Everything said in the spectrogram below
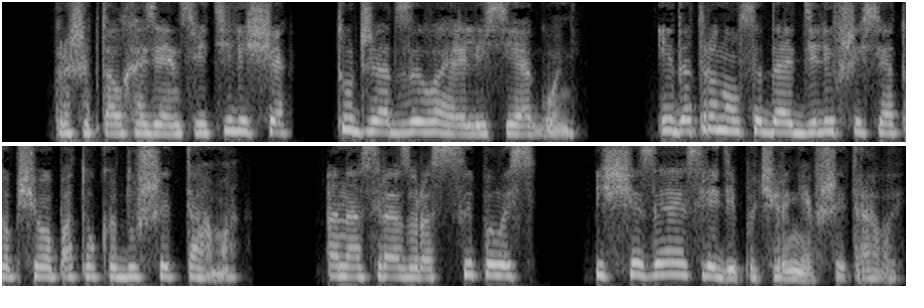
— прошептал хозяин святилища, тут же отзывая лисий огонь, и дотронулся до отделившейся от общего потока души Тама. Она сразу рассыпалась, исчезая среди почерневшей травы.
